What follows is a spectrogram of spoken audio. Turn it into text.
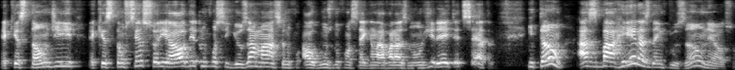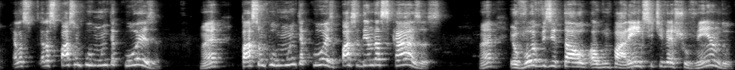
É questão de é questão sensorial dele não conseguir usar máscara, não, alguns não conseguem lavar as mãos direito, etc. Então, as barreiras da inclusão, Nelson, elas, elas passam por muita coisa, não é? Passam por muita coisa, passa dentro das casas. é? Eu vou visitar algum parente, se estiver chovendo,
